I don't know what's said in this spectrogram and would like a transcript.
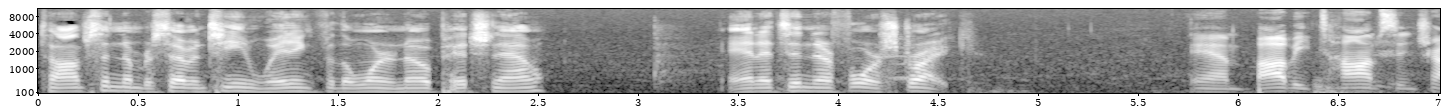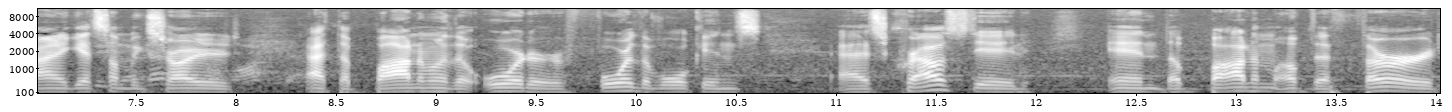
Thompson, number 17, waiting for the 1-0 pitch now. And it's in there for a strike. And Bobby Thompson trying to get something started at the bottom of the order for the Vulcans, as Kraus did in the bottom of the third.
